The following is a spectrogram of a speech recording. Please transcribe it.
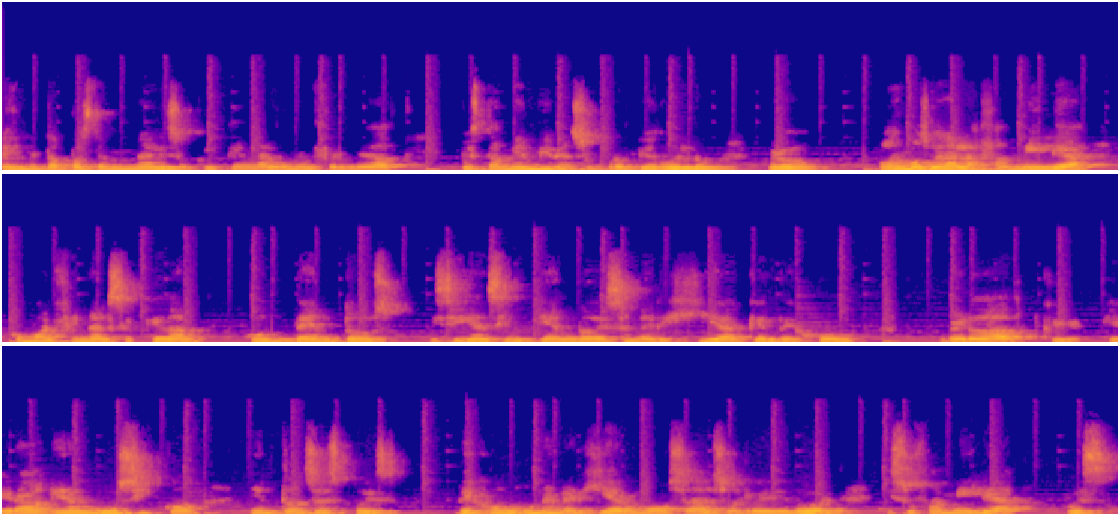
en etapas terminales o que tienen alguna enfermedad, pues también viven su propio duelo, pero podemos ver a la familia cómo al final se quedan contentos y siguen sintiendo esa energía que él dejó, ¿verdad? Que, era, era músico y entonces pues dejó una energía hermosa a su alrededor y su familia pues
